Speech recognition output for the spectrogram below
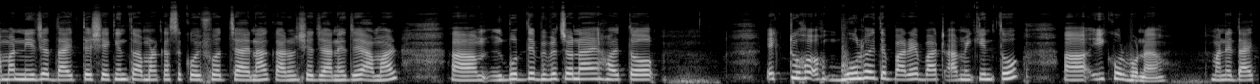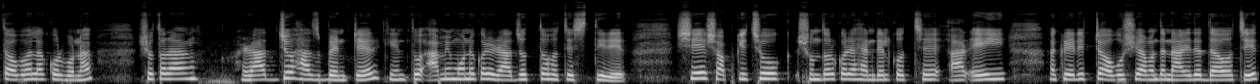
আমার নিজের দায়িত্বে। সে কিন্তু আমার কাছে কৈফত চায় না, কারণ সে জানে যে আমার বুদ্ধি বিবেচনায় হয়তো একটু ভুল হইতে পারে বাট আমি কিন্তু ই করব না। মানে দায়িত্ব অবহেলা করব না। সুতরাং রাজ্য হাজব্যান্ডের কিন্তু আমি মনে করি রাজত্ব হচ্ছে স্ত্রীর। সে সব কিছু সুন্দর করে হ্যান্ডেল করছে আর এই ক্রেডিটটা অবশ্যই আমাদের নারীদের দেওয়া উচিত।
